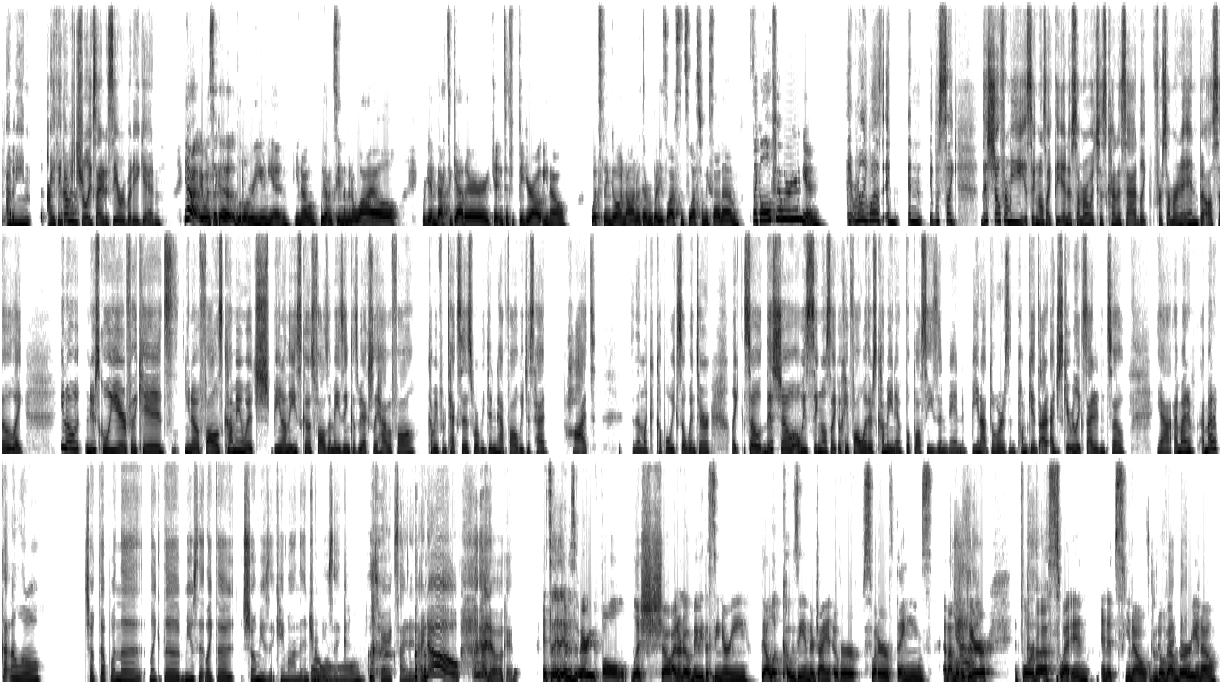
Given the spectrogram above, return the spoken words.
I mean, I think I was just really excited to see everybody again. Yeah, it was like a little reunion. You know, we haven't seen them in a while. We're getting back together, getting to figure out, you know, what's been going on with everybody's lives since the last time we saw them. It's like a little family reunion. It really was. And and it was like this show for me signals like the end of summer, which is kind of sad, like for summer to end, but also like you know, new school year for the kids. You know, fall's coming, which being on the East Coast, fall's amazing because we actually have a fall coming from Texas where we didn't have fall. We just had hot and then like a couple weeks of winter. Like, so this show always signals like, okay, fall weather's coming and football season and being outdoors and pumpkins. I, I just get really excited. And so, yeah, I might have, I might have gotten a little choked up when the like the music like the show music came on the intro Aww. music i was very excited. I know! I know okay. It's it, it is a very fallish show. I don't know if maybe the mm. scenery they all look cozy in their giant over sweater things and i'm yeah. over here in florida sweating and it's you know november you know?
